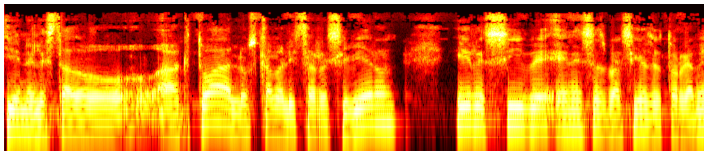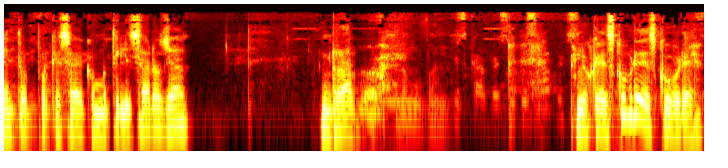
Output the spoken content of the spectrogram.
Y en el estado actual, los cabalistas recibieron y recibe en esas vasijas de otorgamiento porque sabe cómo utilizarlos ya. Lo que descubre, descubre.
